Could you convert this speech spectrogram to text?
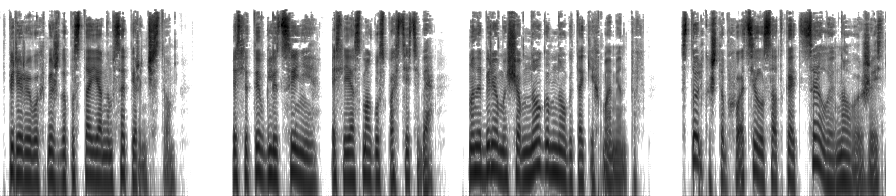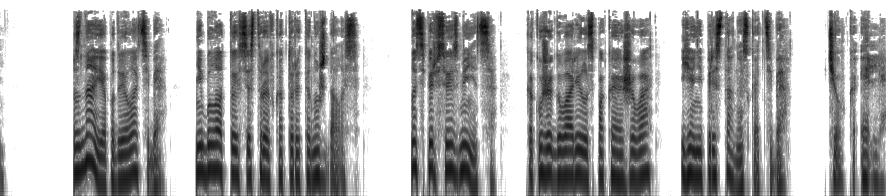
в перерывах между постоянным соперничеством. Если ты в глицинии, если я смогу спасти тебя, мы наберем еще много-много таких моментов. Столько, чтобы хватило соткать целую новую жизнь. Знаю, я подвела тебя. Не была той сестрой, в которой ты нуждалась. Но теперь все изменится. Как уже говорилось, пока я жива, я не перестану искать тебя, пчелка Элли.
